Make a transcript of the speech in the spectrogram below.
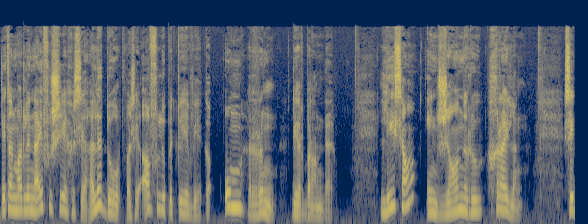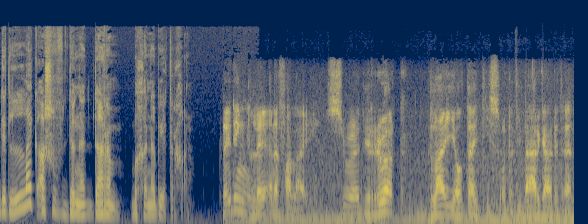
het aan Marlenae Forsie gesê hulle dorp was die afgelope 2 weke omring deur brande. Lisa en Jean Roux Gryiling sê dit lyk asof dinge darm begine beter gaan. Reading lê in 'n vallei, so die rook bly heeltyd hierso, dat die berge hou dit in.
